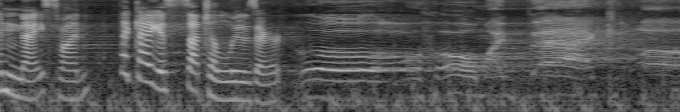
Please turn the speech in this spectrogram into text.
A nice one. That guy is such a loser. Oh, oh, my back. Oh.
